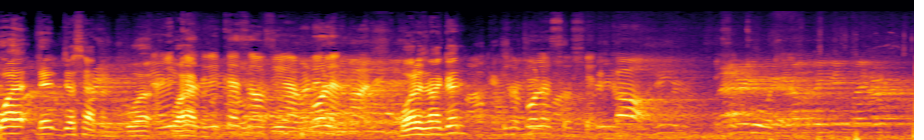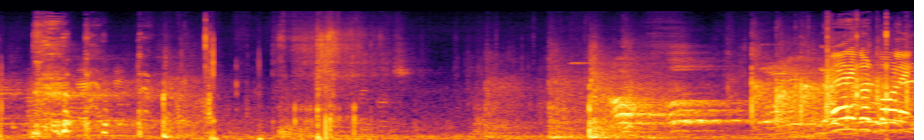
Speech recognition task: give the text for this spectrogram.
What did just happen? What? What happened? because of your bowler. Ball is not good. Your bowler is so shit. Very good bowling.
